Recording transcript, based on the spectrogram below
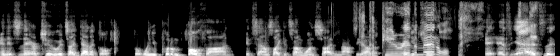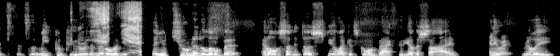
and it's there too. It's identical. But when you put them both on, it sounds like it's on one side and not the, the other. computer Then in the tune- middle. It, it's yeah, it's the it's, it's the meat computer in the Yeah, middle, and you, yeah. then you tune it a little bit, and all of a sudden it does feel like it's going back to the other side. Anyway, really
